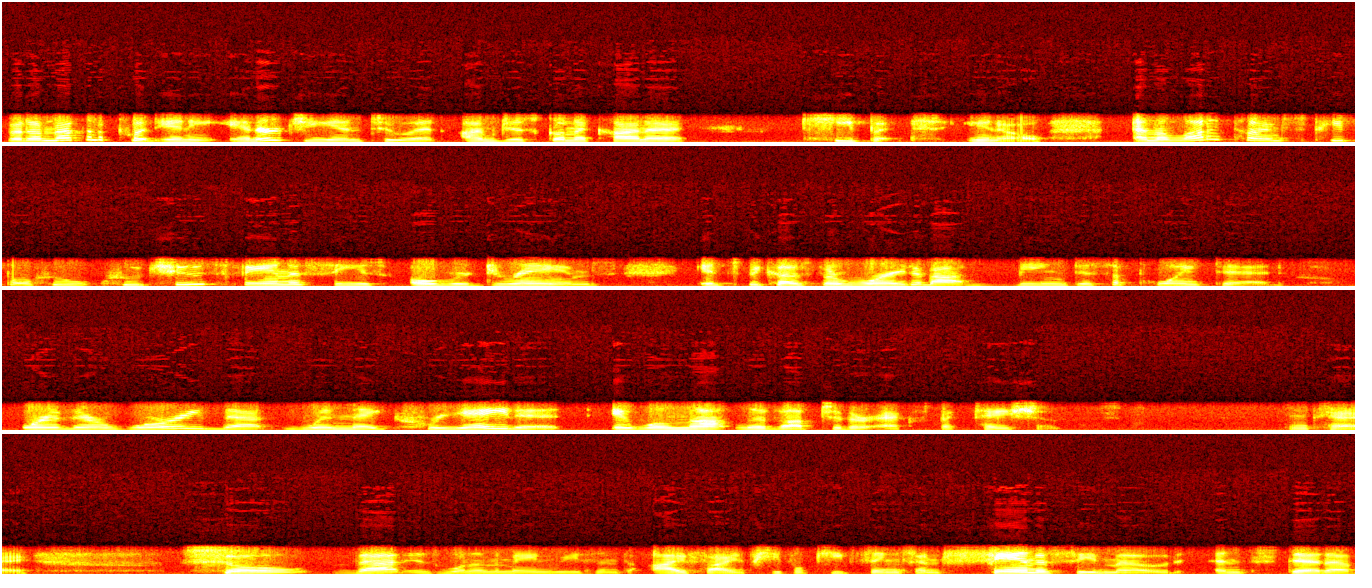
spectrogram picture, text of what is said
but I'm not going to put any energy into it. I'm just going to kind of keep it, you know. And a lot of times people who who choose fantasies over dreams, it's because they're worried about being disappointed or they're worried that when they create it, it will not live up to their expectations. Okay. So that is one of the main reasons I find people keep things in fantasy mode instead of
